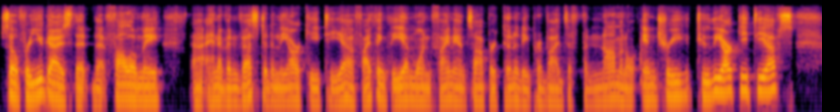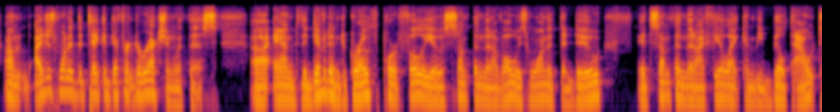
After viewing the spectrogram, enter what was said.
So for you guys that that follow me, uh, and have invested in the ARK ETF, I think the M1 Finance opportunity provides a phenomenal entry to the ARK ETFs. Um, I just wanted to take a different direction with this. Uh, and the dividend growth portfolio is something that I've always wanted to do. It's something that I feel like can be built out.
